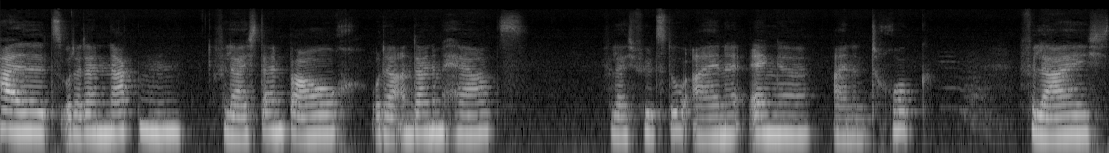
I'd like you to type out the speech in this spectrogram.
Hals oder dein Nacken, vielleicht dein Bauch oder an deinem Herz. Vielleicht fühlst du eine Enge, einen Druck. Vielleicht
